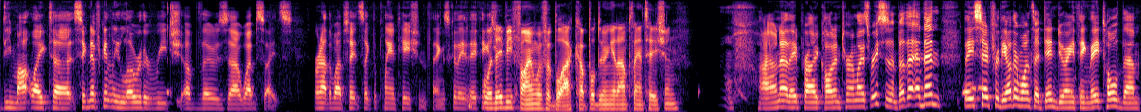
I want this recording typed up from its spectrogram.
demo like to significantly lower the reach of those uh, websites or not the websites like the plantation things because they, they think Would they be fine with a black couple doing it on plantation? I don't know. They'd probably call it internalized racism. But th- and then they said for the other ones that didn't do anything, they told them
